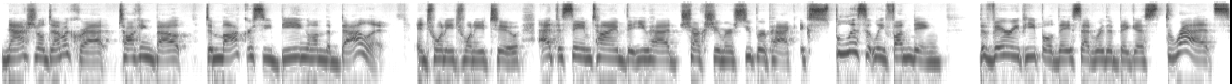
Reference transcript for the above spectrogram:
national Democrat talking about democracy being on the ballot in 2022 at the same time that you had Chuck Schumer's super PAC explicitly funding the very people they said were the biggest threats.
